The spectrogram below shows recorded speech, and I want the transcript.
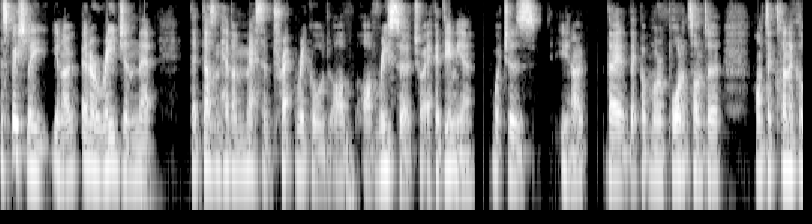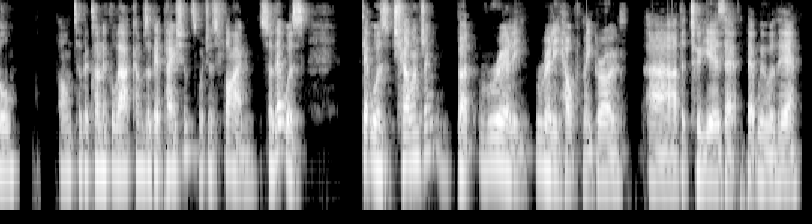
especially you know in a region that that doesn't have a massive track record of, of research or academia, which is, you know, they, they put more importance onto onto clinical onto the clinical outcomes of their patients, which is fine. So that was that was challenging, but really, really helped me grow uh, the two years that, that we were there.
